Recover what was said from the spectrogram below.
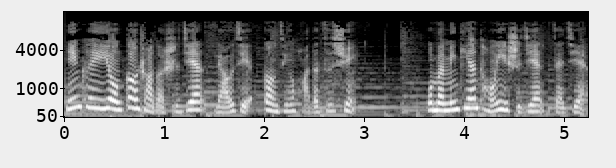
您可以用更少的时间了解更精华的资讯。我们明天同一时间再见。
